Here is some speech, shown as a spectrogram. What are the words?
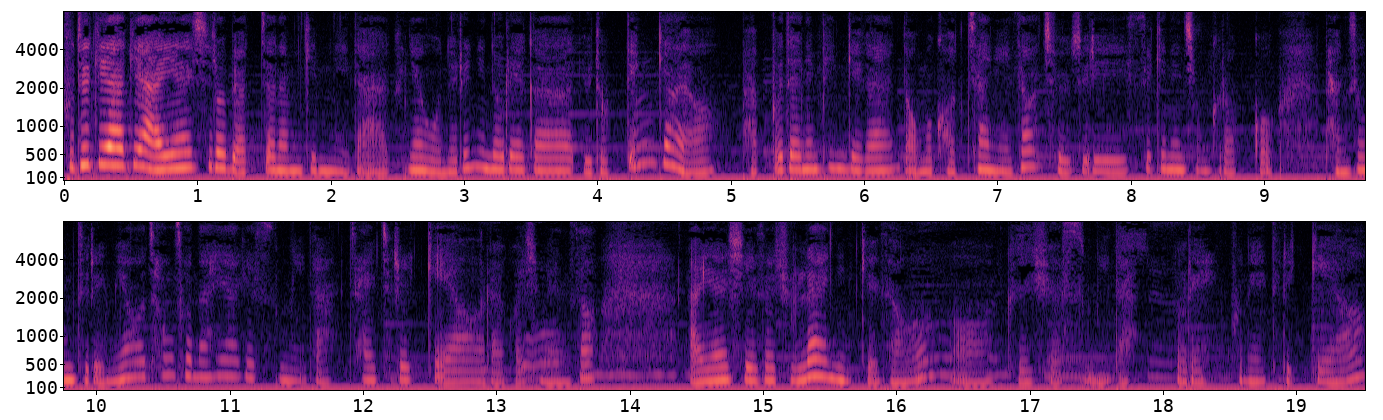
부득이하게 IRC로 몇 자 남깁니다. 그냥 오늘은 이 노래가 유독 땡겨요. 바쁘다는 핑계가 너무 거창해서 줄줄이 쓰기는 좀 그렇고 방송 들으며 청소나 해야겠습니다. 잘 들을게요. 라고 하시면서 IRC에서 줄라이님께서 어, 글 주셨습니다. 노래 보내드릴게요.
